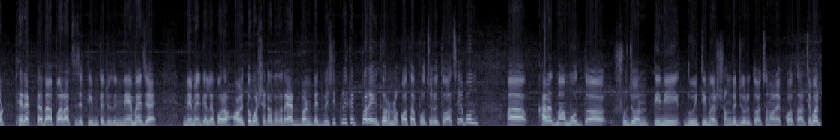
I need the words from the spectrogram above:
অর্থের একটা ব্যাপার আছে যে টিমটা যদি নেমে যায়, নেমে গেলে পরে হয়তো বা সেটা তাদের অ্যাডভান্টেজ বেশি। ক্রিকেট পরে এই ধরনের কথা প্রচলিত আছে এবং খালেদ মাহমুদ সুজন, তিনি দুই টিমের সঙ্গে জড়িত আছেন অনেক কথা আছে। বাট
